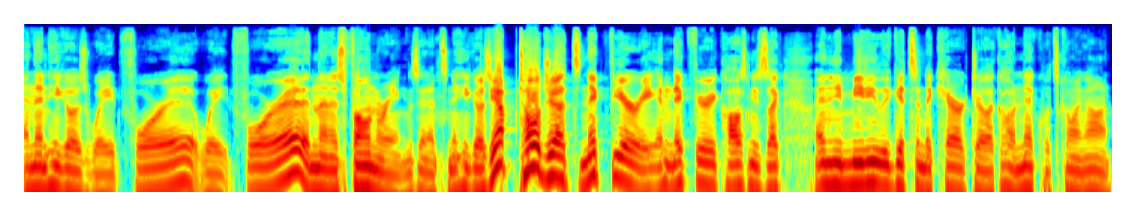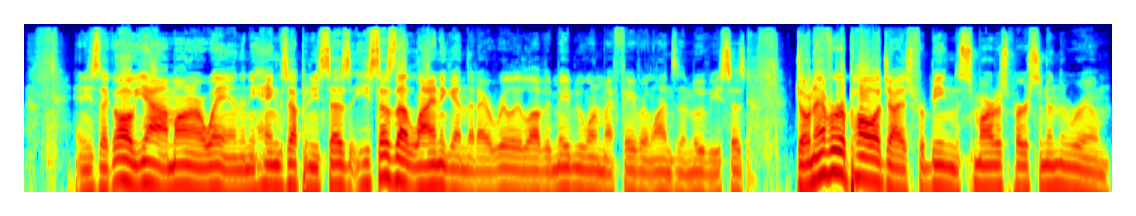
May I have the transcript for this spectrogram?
and then he goes, "Wait for it, wait for it," and then his phone rings, and it's he goes, "Yep, told you, it's Nick Fury." And Nick Fury calls, and he's like, and he immediately gets into character, like, "Oh, Nick, what's going on?" And he's like, "Oh yeah, I'm on our way." And then he hangs up, and he says he says that line again that I really love. It may be one of my favorite lines in the movie. He says, "Don't ever apologize for being the smartest person in the room."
